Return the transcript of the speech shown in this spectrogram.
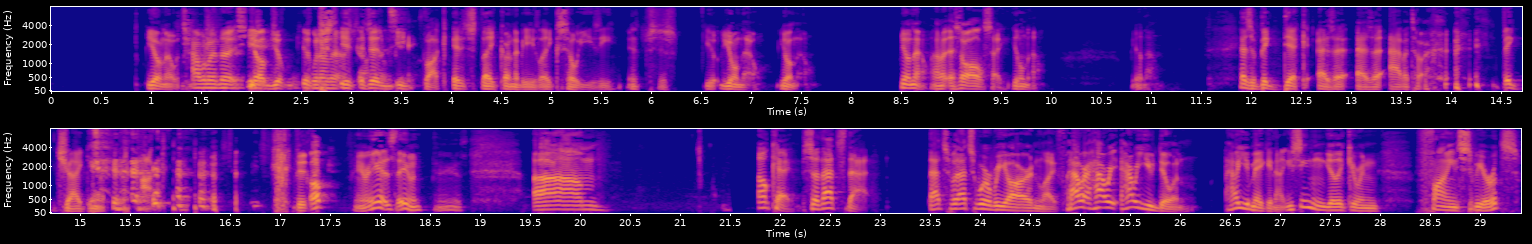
you'll know it's How will I know it's you? You'll, you'll, you'll, Will I know it's, it's it's, you? it's, look, it's like going to be like so easy. It's just you, you'll know. You'll know. You'll know. That's all I'll say. You'll know. You'll know. Has a big dick as a as an avatar. big gigantic. Big- oh, here he is, Steven. Here he is. Um. Okay, so that's that. That's that's where we are in life. How are how are how are you doing? How are you making out? You seem like you're in fine spirits.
